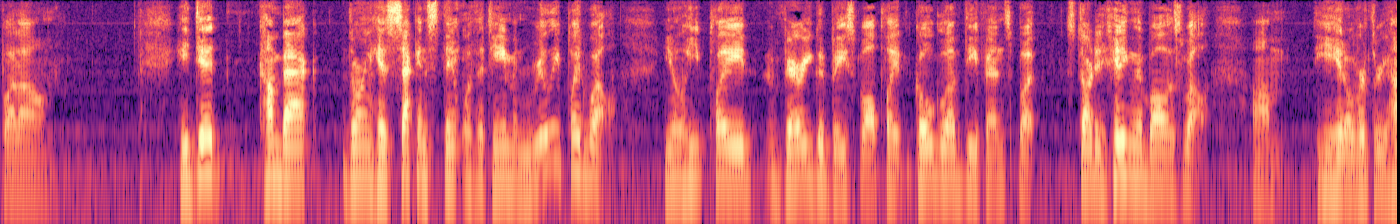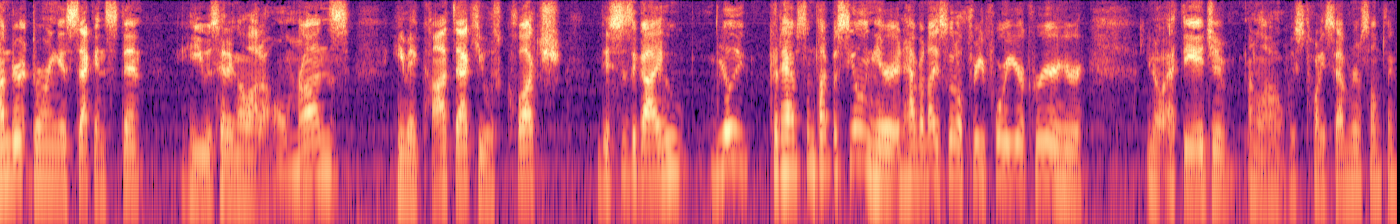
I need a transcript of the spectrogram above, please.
but um, he did come back during his second stint with the team and really played well. You know, he played very good baseball, played gold glove defense, but started hitting the ball as well. Um, he hit over 300 during his second stint. He was hitting a lot of home runs. He made contact. He was clutch. This is a guy who really could have some type of ceiling here and have a nice little three, four year career here. You know, at the age of I don't know, he's 27 or something.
